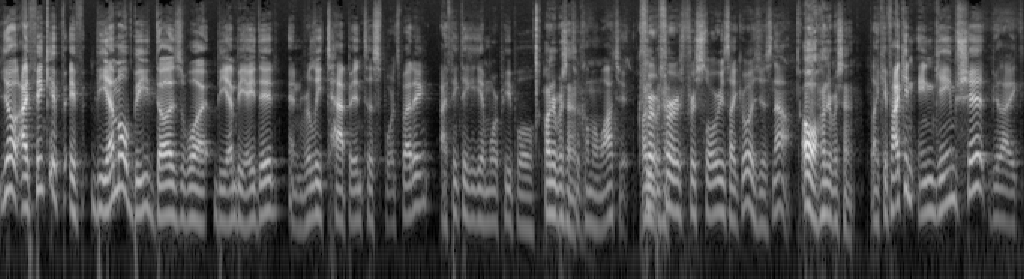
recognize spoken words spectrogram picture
Yo, I think if if the MLB does what the NBA did and really tap into sports betting, I think they could get more people 100% to come and watch it. For 100%. for for stories like yours just now. Oh, 100 percent. Like if I can in-game shit, be like,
